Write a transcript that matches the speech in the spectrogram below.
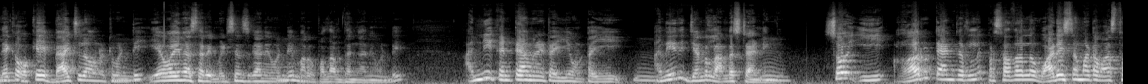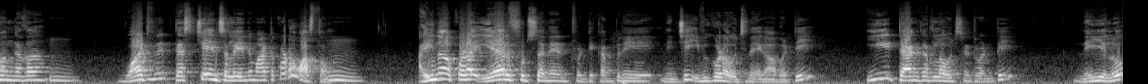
లేక ఒకే బ్యాచ్లో ఉన్నటువంటి ఏవైనా సరే మెడిసిన్స్ కానివ్వండి మరొక పదార్థం కానివ్వండి అన్నీ కంటామినేట్ అయ్యి ఉంటాయి అనేది జనరల్ అండర్స్టాండింగ్ సో ఈ ఆరు ట్యాంకర్లని ప్రసాదాల్లో వాడేసిన మాట వాస్తవం కదా? వాటిని టెస్ట్ చేయించలేని మాట కూడా వాస్తవం. అయినా కూడా ఏఆర్ ఫుడ్స్ అనేటువంటి కంపెనీ నుంచి ఇవి కూడా వచ్చినాయి కాబట్టి ఈ ట్యాంకర్లో వచ్చినటువంటి నెయ్యిలో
